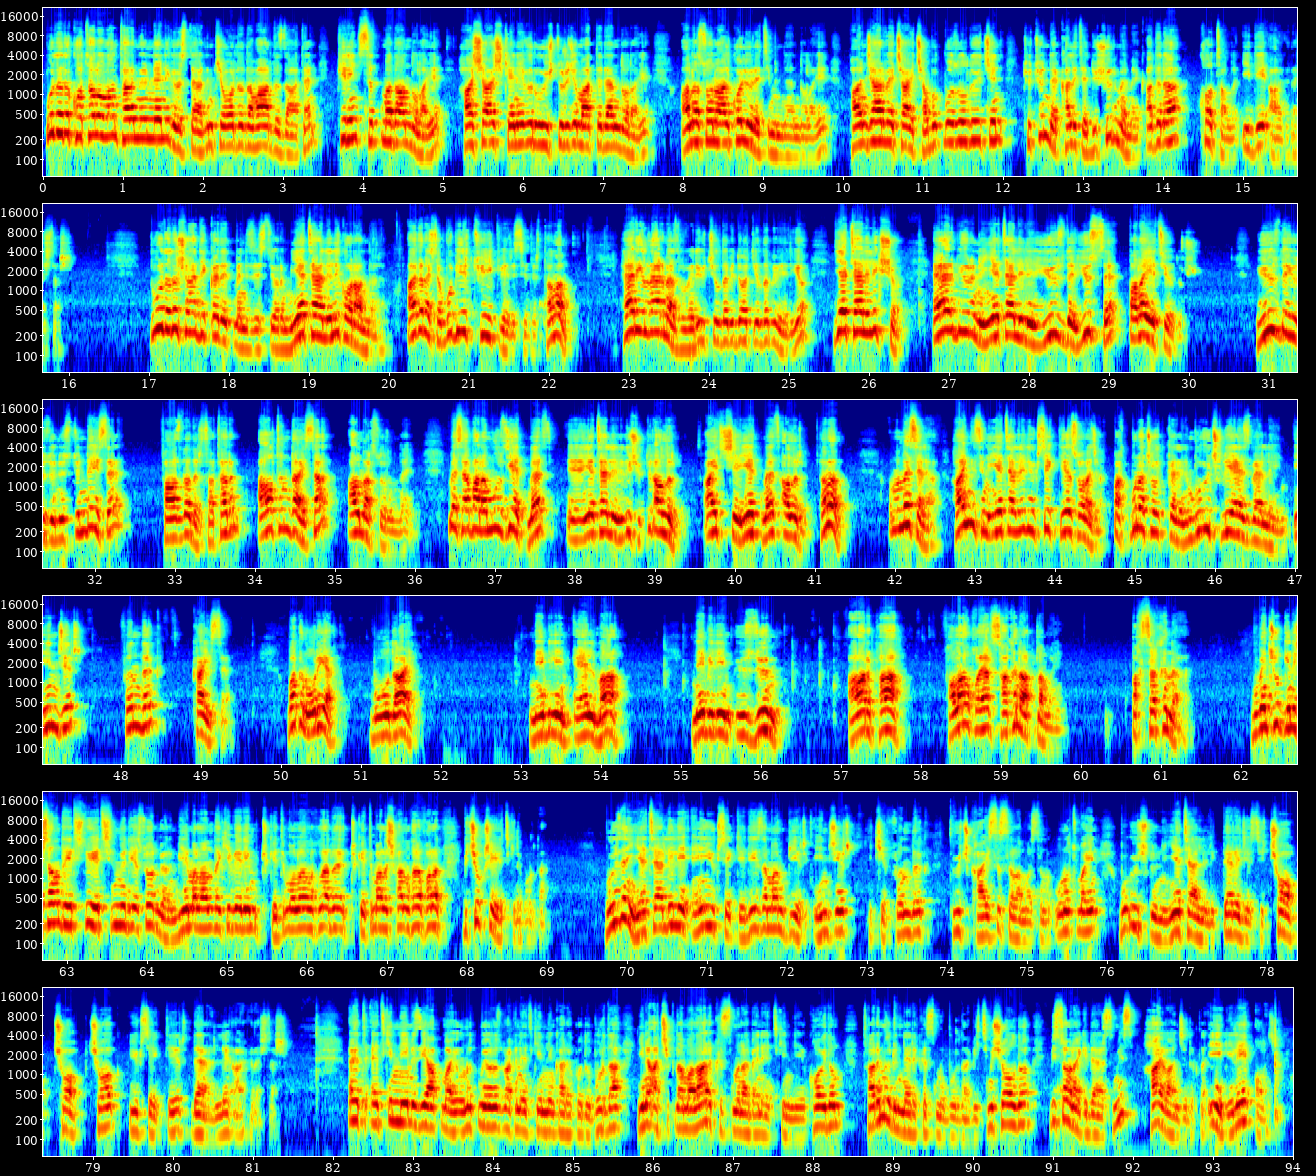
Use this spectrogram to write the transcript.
Burada da kotalı olan tarım ürünlerini gösterdim ki orada da vardı zaten. Pirinç sıtmadan dolayı, haşhaş, kenevir uyuşturucu maddeden dolayı, anason alkol üretiminden dolayı, pancar ve çay çabuk bozulduğu için tütün de kalite düşürmemek adına kotalı idi arkadaşlar. Burada da şuna dikkat etmenizi istiyorum. Yeterlilik oranları. Arkadaşlar bu bir TÜİK verisidir. Tamam. Her yıl vermez bu veri. 3 yılda bir 4 yılda bir veriyor. Yeterlilik şu. Eğer bir ürünün yeterliliği %100 ise bana yetiyordur. %100'ün üstündeyse fazladır satarım. Altındaysa almak zorundayım. Mesela bana muz yetmez, e, yeterliliği düşüktür alırım. Ayçiçeği yetmez alırım. Tamam. Ama mesela hangisinin yeterliliği yüksek diye soracak. Bak buna çok dikkat edin. Bu üçlüyü ezberleyin. İncir, fındık, kayısı. Bakın oraya buğday, ne bileyim elma, ne bileyim üzüm, arpa falan koyar sakın atlamayın. Bak sakın ha. Bu ben çok geniş alanda yetiştiriyor yetiştirmiyor diye sormuyorum. Bilim alanındaki verim, tüketim olanakları, tüketim alışkanlıkları falan birçok şey etkili burada. Bu yüzden yeterliliği en yüksek dediği zaman 1 incir, 2 fındık, 3 kayısı sıralamasını unutmayın. Bu üçlünün yeterlilik derecesi çok çok çok yüksektir değerli arkadaşlar. Evet etkinliğimizi yapmayı unutmuyoruz. Bakın etkinliğin kare kodu burada. Yine açıklamalar kısmına ben etkinliği koydum. Tarım ürünleri kısmı burada bitmiş oldu. Bir sonraki dersimiz hayvancılıkla ilgili olacak.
